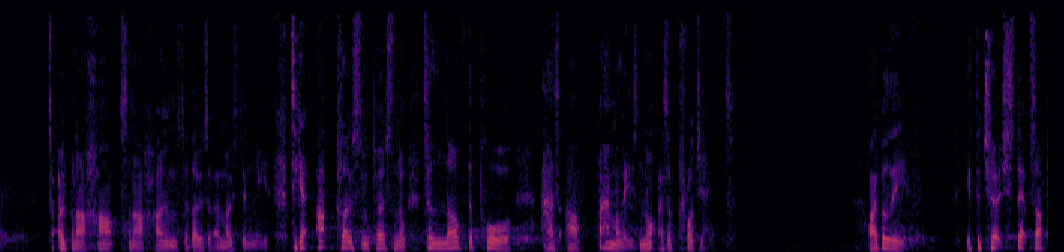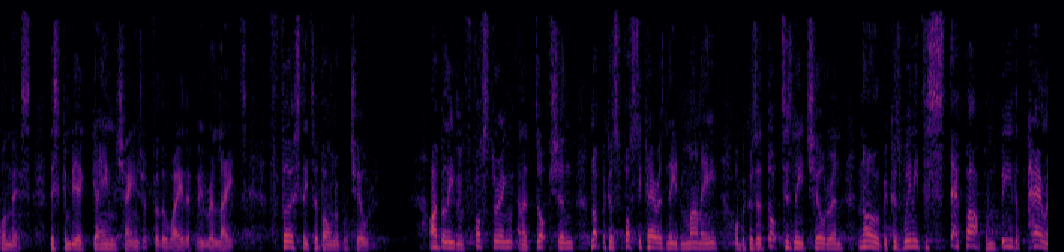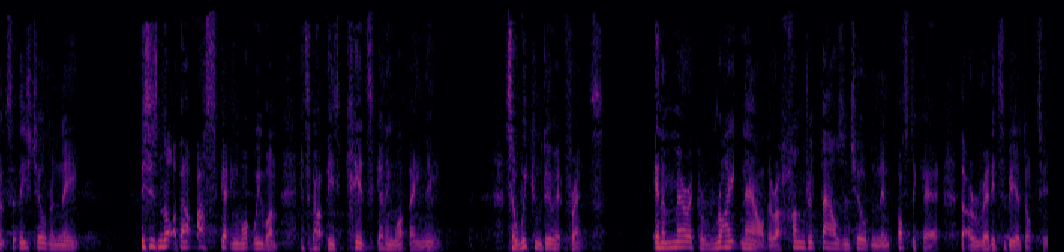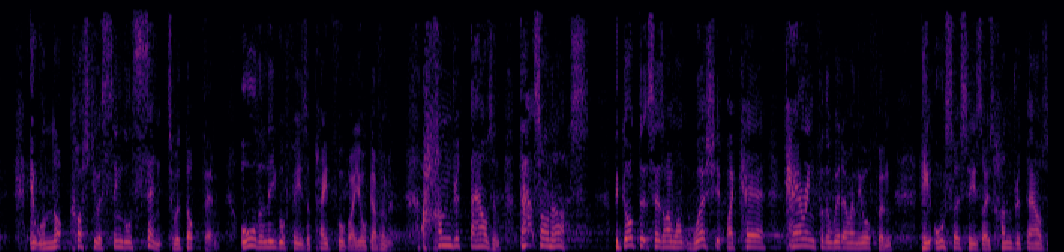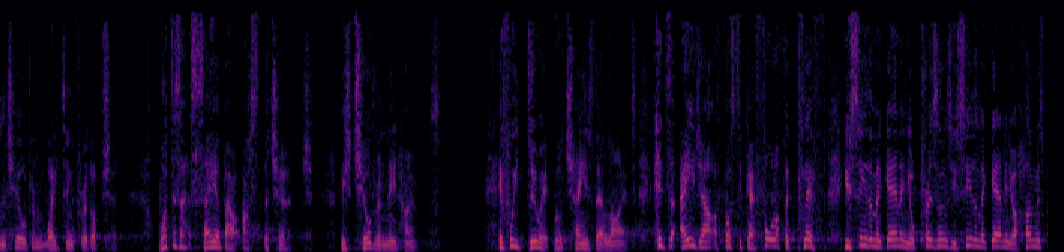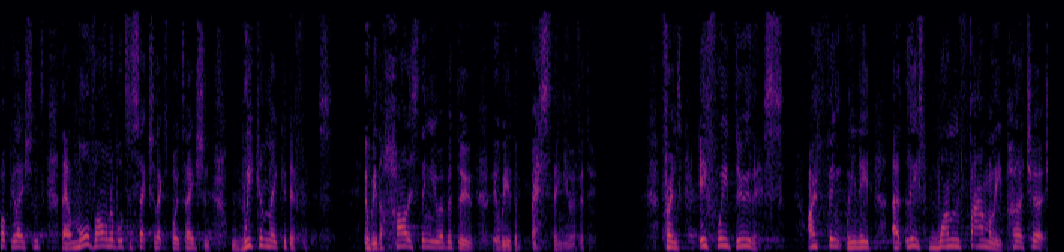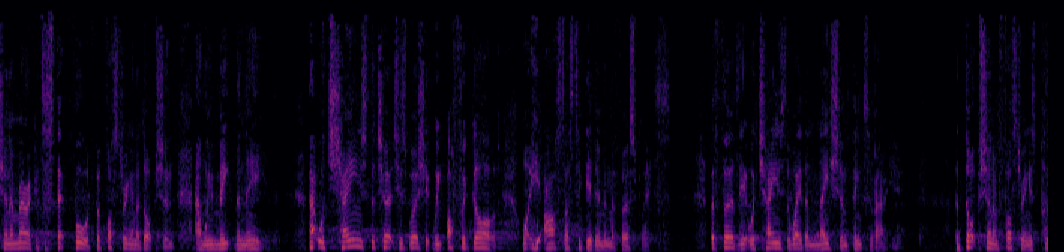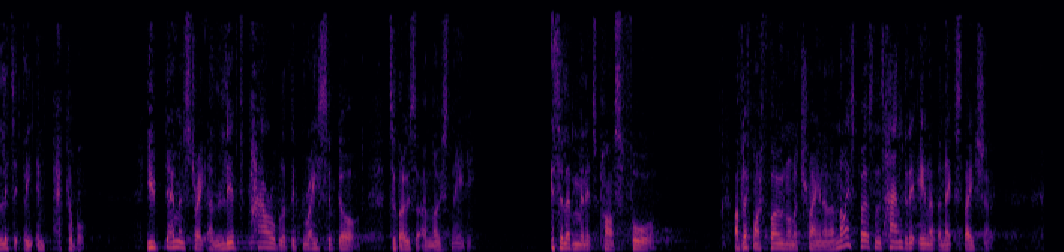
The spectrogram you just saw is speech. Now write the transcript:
to open our hearts and our homes to those that are most in need, to get up close and personal, to love the poor as our families, not as a project. I believe If the church steps up on this, this can be a game changer for the way that we relate, firstly to vulnerable children. I believe in fostering and adoption, not because foster carers need money or because adopters need children. No, because we need to step up and be the parents that these children need. This is not about us getting what we want. It's about these kids getting what they need. So we can do it, friends. In America right now, there are 100,000 children in foster care that are ready to be adopted. It will not cost you a single cent to adopt them. All the legal fees are paid for by your government. 100,000. That's on us. The God that says, I want worship by care, caring for the widow and the orphan, he also sees those 100,000 children waiting for adoption. What does that say about us, the church? These children need homes. If we do it, we'll change their lives. Kids that age out of foster care fall off a cliff. You see them again in your prisons. You see them again in your homeless populations. They are more vulnerable to sexual exploitation. We can make a difference. It'll be the hardest thing you ever do. It'll be the best thing you ever do. Friends, if we do this, I think we need at least one family per church in America to step forward for fostering and adoption and we meet the need. That would change the church's worship. We offer God what he asked us to give him in the first place. But thirdly, it would change the way the nation thinks about you. Adoption and fostering is politically impeccable. You demonstrate a lived parable of the grace of God to those that are most needy. It's 11 minutes past four. I've left my phone on a train and a nice person has handed it in at the next station.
